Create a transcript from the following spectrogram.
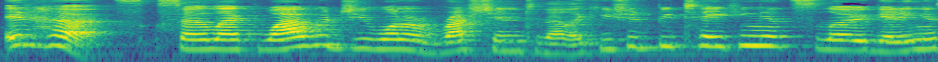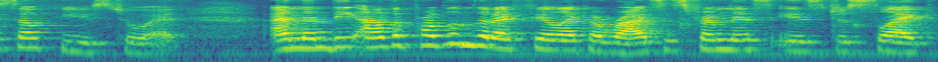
it hurts. So like why would you want to rush into that? Like you should be taking it slow, getting yourself used to it. And then the other problem that I feel like arises from this is just like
